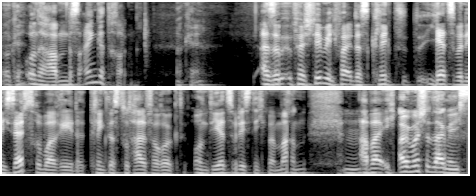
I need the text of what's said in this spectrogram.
Okay. und haben das eingetragen. okay. Also versteh mich, weil das klingt jetzt, wenn ich selbst drüber rede, klingt das total verrückt. Und jetzt würde ich es nicht mehr machen. Aber ich Aber ich muss schon sagen, wenn ich,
